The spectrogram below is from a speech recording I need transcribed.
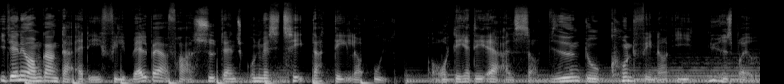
I denne omgang der er det Philip Valberg fra Syddansk Universitet, der deler ud. Og det her det er altså viden, du kun finder i nyhedsbrevet.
